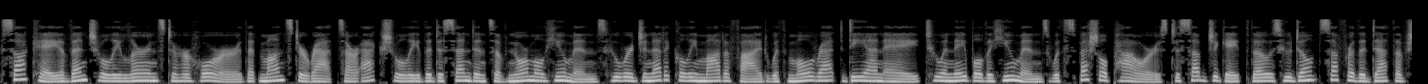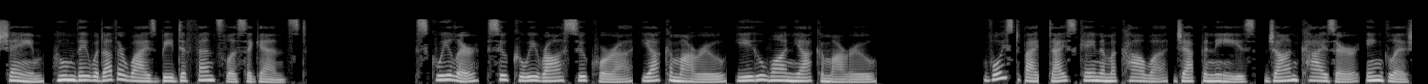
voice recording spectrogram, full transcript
Sake eventually learns to her horror that monster rats are actually the descendants of normal humans who were genetically modified with molerat DNA to enable the humans with special powers to subjugate those who don't suffer the death of shame, whom they would otherwise be defenseless against. Squealer, Sukui Ra Sukura, Yakimaru, Yihuan Yakimaru Voiced by, Daisuke Namikawa Japanese, John Kaiser English.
